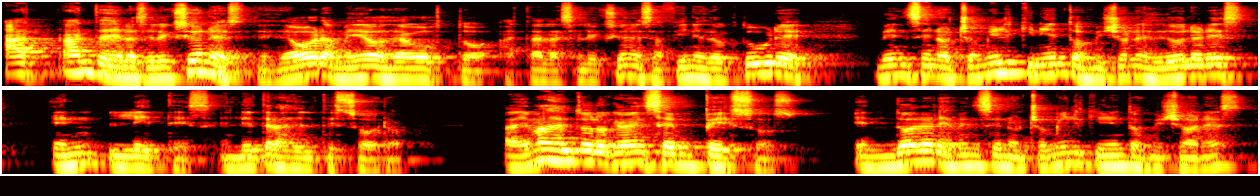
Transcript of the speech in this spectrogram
antes de las elecciones, desde ahora, mediados de agosto, hasta las elecciones a fines de octubre, vencen 8.500 millones de dólares en letes, en letras del tesoro. Además de todo lo que vence en pesos. en dólares vencen 8.500 millones,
